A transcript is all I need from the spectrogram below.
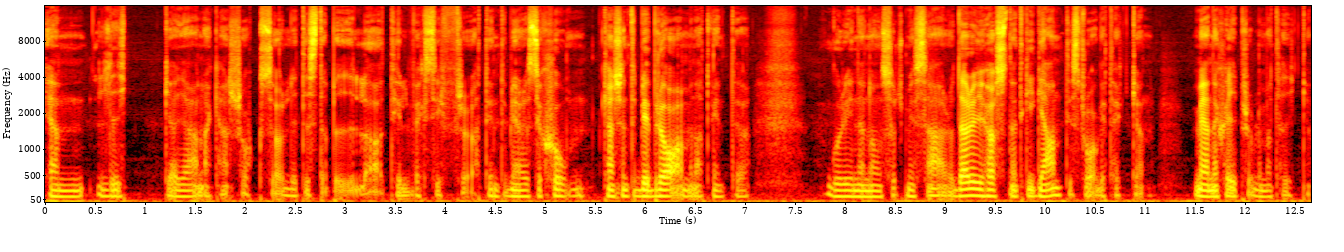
en lika gärna kanske också lite stabila tillväxtsiffror. Att det inte blir en recession. Kanske inte blir bra men att vi inte går in i någon sorts misär. Och där är ju hösten ett gigantiskt frågetecken med energiproblematiken.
